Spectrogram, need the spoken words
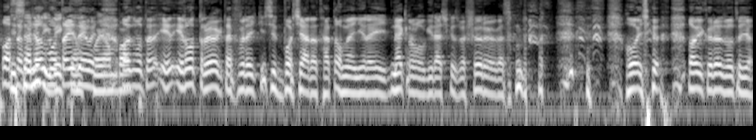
azt hiszen mindig az végtelen izé, folyamban. Az volt, én, én ott rögtem föl egy kicsit, bocsánat, hát amennyire így nekrológírás közben fölrög az ember, hogy amikor ez volt, hogy a,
